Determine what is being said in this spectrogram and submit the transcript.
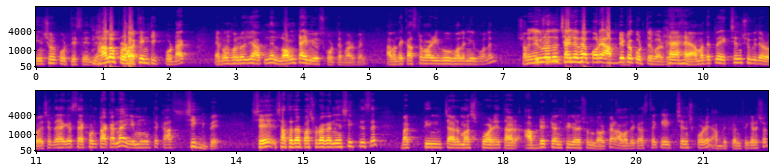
ইনশোর করতেছি যে ভালো product। অথেন্টিক প্রোডাক্ট এবং হলো যে আপনি লং টাইম ইউজ করতে পারবেন। আমাদের কাস্টমার রিভিউ বলেনি বলেন এগুলো তো চাইলে ভাই পরে আপডেটও করতে পারবে। হ্যাঁ হ্যাঁ আমাদের তো এক্সচেঞ্জ সুবিধা রয়েছে। দেখা গেছে এখন টাকা নাই এই মুহূর্তে কাজ শিখবে। সে সাত হাজার পাঁচশো টাকা নিয়ে শিখতেছে বাট তিন চার মাস পরে তার আপডেট কনফিগারেশন দরকার। আমাদের কাছ থেকে এক্সচেঞ্জ করে আপডেট কনফিগারেশন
